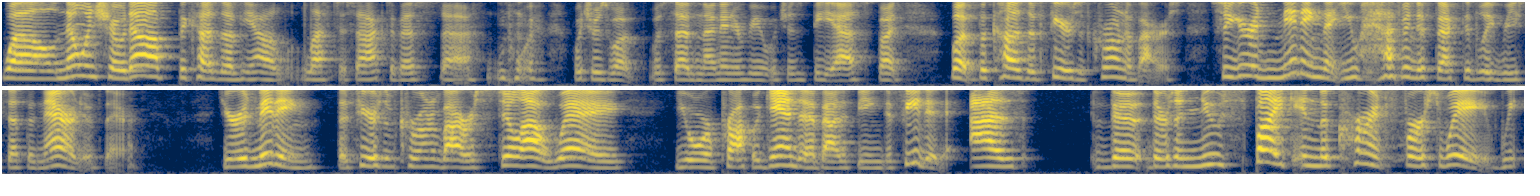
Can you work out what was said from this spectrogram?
well, no one showed up because of, yeah, leftist activists, uh, which was what was said in that interview, which is BS, but, but because of fears of coronavirus. So you're admitting that you haven't effectively reset the narrative there. You're admitting that fears of coronavirus still outweigh your propaganda about it being defeated as the there's a new spike in the current first wave. We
